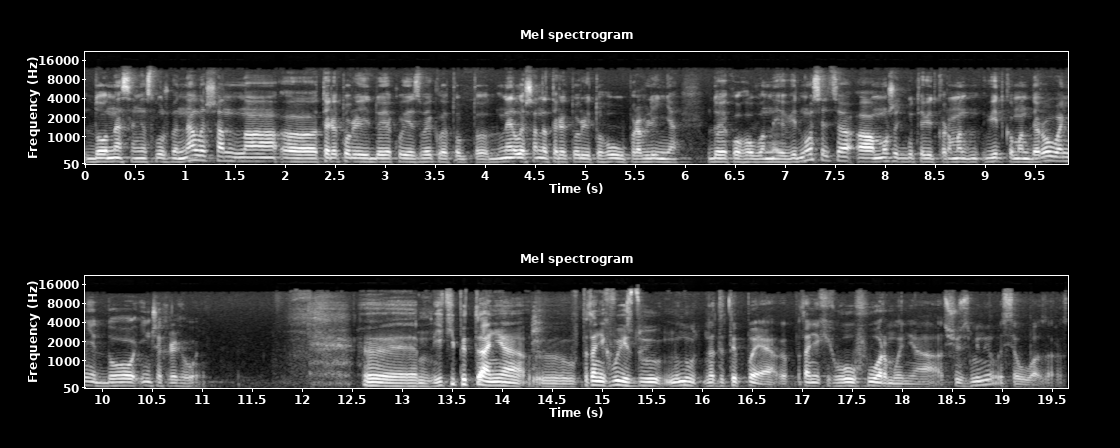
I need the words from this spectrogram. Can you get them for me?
до несення служби не лише на е, території, до якої звикли, тобто не лише на території того управління, до якого вони відносяться, а можуть бути відкоман- відкомандировані до інших регіонів. Е, які питання в питаннях виїзду ну, на ДТП, в питаннях його оформлення, щось змінилося у вас зараз?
